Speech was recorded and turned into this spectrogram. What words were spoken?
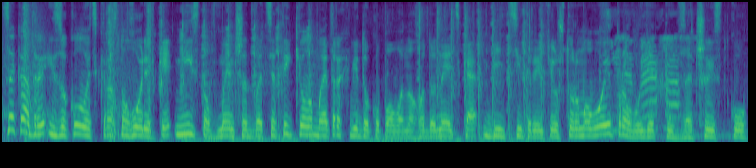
Це кадри із околиць Красногорівки. Місто в менше 20 кілометрах від окупованого Донецька. Бійці третьої штурмової проводять тут зачистку.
